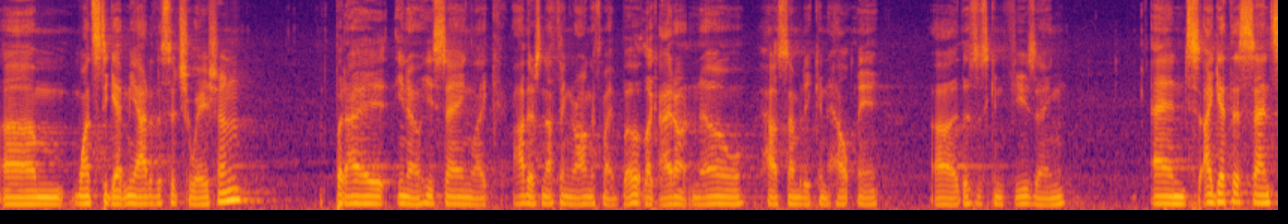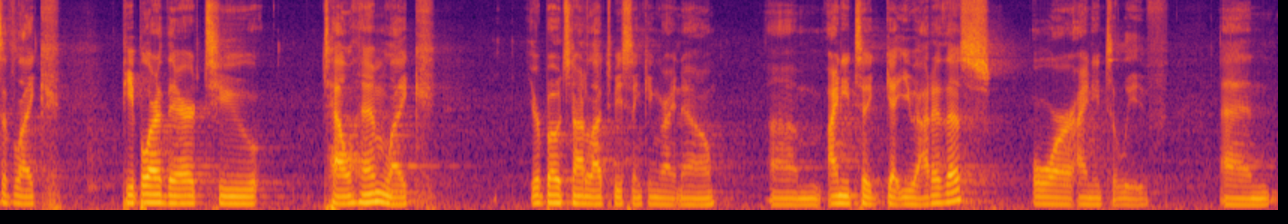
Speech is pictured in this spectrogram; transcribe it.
Um, wants to get me out of the situation. But I, you know, he's saying like, ah, there's nothing wrong with my boat. Like I don't know how somebody can help me. Uh, this is confusing and I get this sense of like people are there to tell him like your boat's not allowed to be sinking right now. Um, I need to get you out of this, or I need to leave. And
